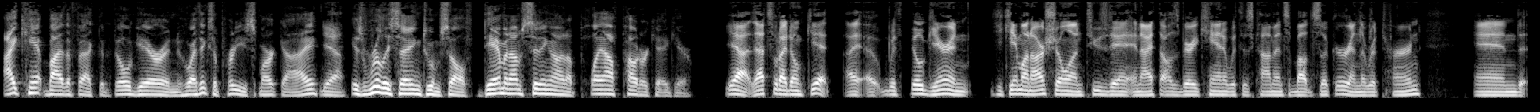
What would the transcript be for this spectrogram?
I can't buy the fact that Bill Guerin, who I think is a pretty smart guy, yeah. is really saying to himself, "Damn it, I'm sitting on a playoff powder keg here." Yeah, that's what I don't get. I uh, with Bill Guerin, he came on our show on Tuesday, and I thought was very candid with his comments about Zucker and the return. And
